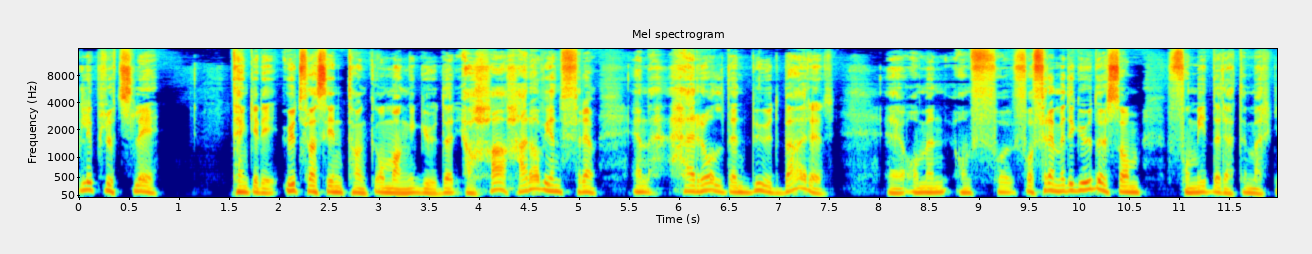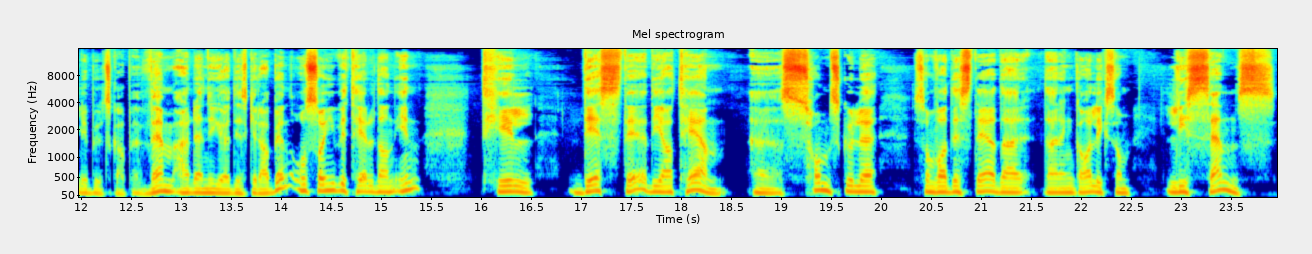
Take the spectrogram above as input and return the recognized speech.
blir plutselig, tenker de, ut fra sin tanke om mange guder, jaha, her har vi en, frem, en herold, en budbærer, eh, om, en, om for, for, fremmede guder som formidler dette merkelige budskapet. Hvem er denne jødiske rabbien? Og så inviterer han inn til det stedet i Aten eh, som skulle, som var det stedet der, der en ga liksom lisens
